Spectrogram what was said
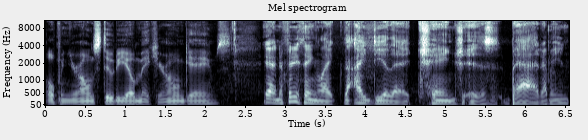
open your own studio, make your own games. Yeah, and if anything, like the idea that change is bad. I mean,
